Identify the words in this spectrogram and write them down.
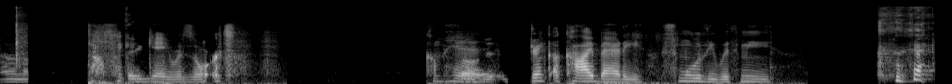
don't know. Sounds like a gay resort. Come Bro, here. it- Drink a Kai Berry smoothie with me.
